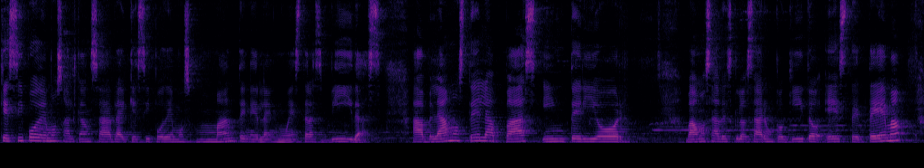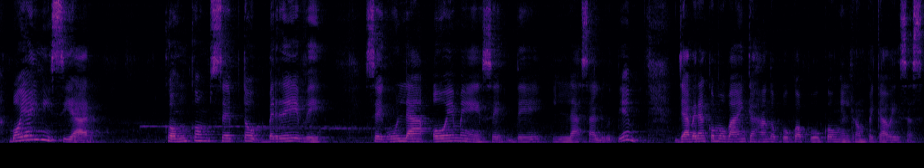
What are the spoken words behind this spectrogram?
que sí podemos alcanzarla y que sí podemos mantenerla en nuestras vidas. Hablamos de la paz interior. Vamos a desglosar un poquito este tema. Voy a iniciar con un concepto breve según la OMS de la salud. Bien, ya verán cómo va encajando poco a poco en el rompecabezas.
